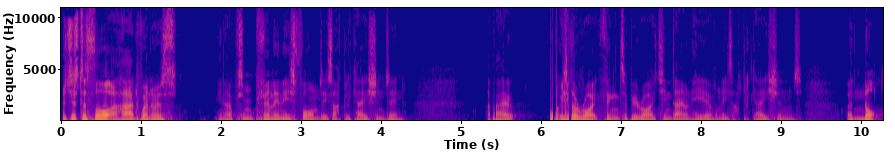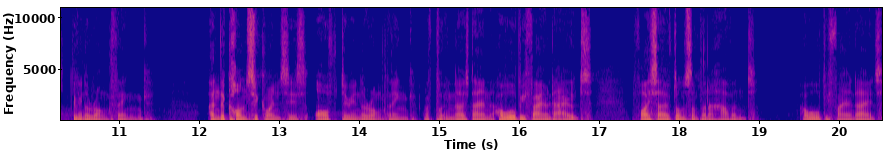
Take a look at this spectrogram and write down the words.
it's just a thought I had when I was, you know, filling these forms, these applications in, about what is the right thing to be writing down here on these applications, and not doing the wrong thing and the consequences of doing the wrong thing, of putting those down. I will be found out if I say I've done something I haven't. I will be found out.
